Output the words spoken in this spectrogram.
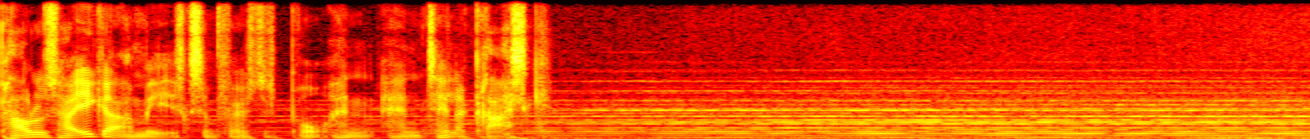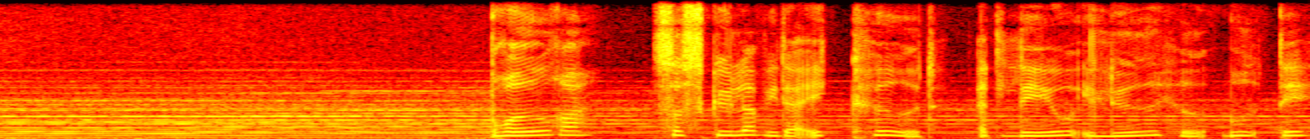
Paulus har ikke aramæisk som første sprog, han, han taler græsk. Brødre, så skylder vi da ikke kødet at leve i lydighed mod det.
